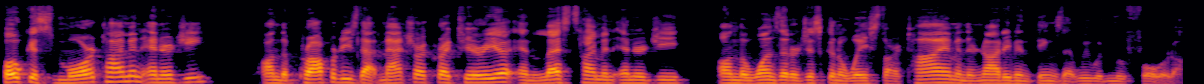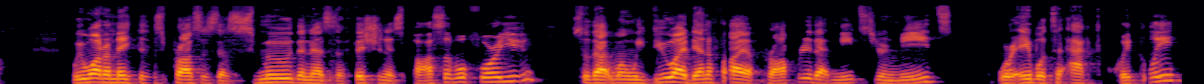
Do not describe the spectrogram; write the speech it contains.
focus more time and energy on the properties that match our criteria and less time and energy on the ones that are just going to waste our time and they're not even things that we would move forward on. We want to make this process as smooth and as efficient as possible for you so that when we do identify a property that meets your needs, we're able to act quickly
